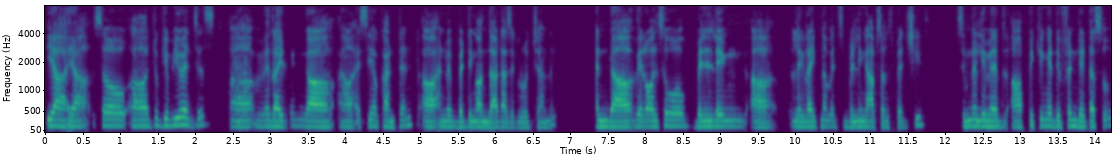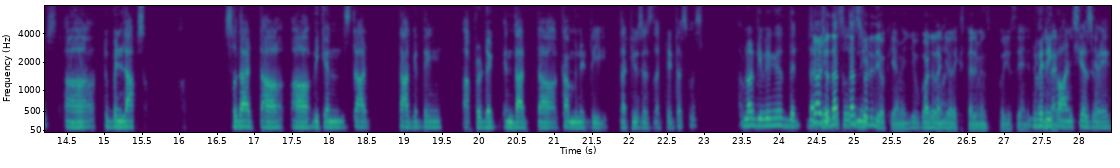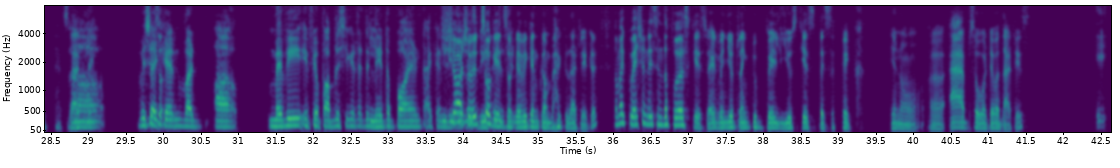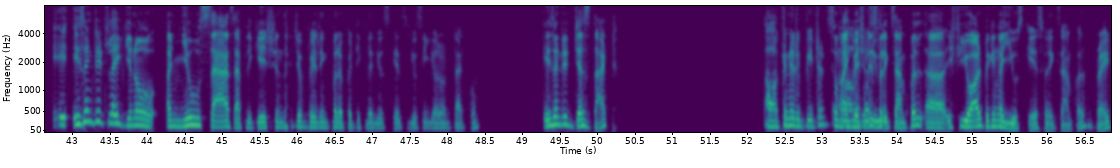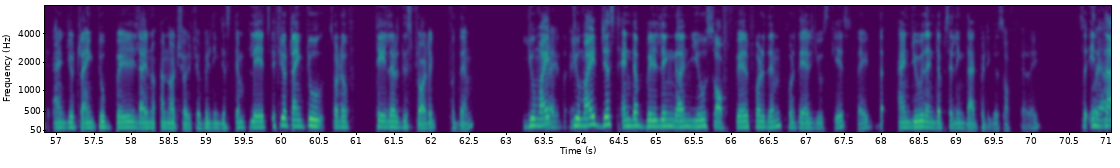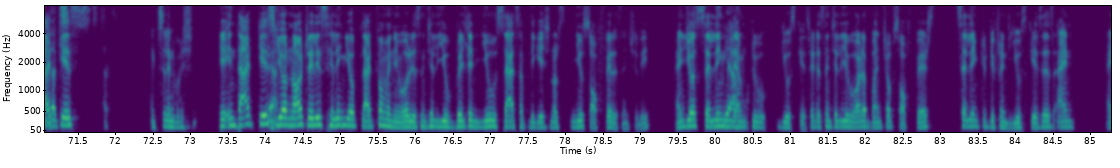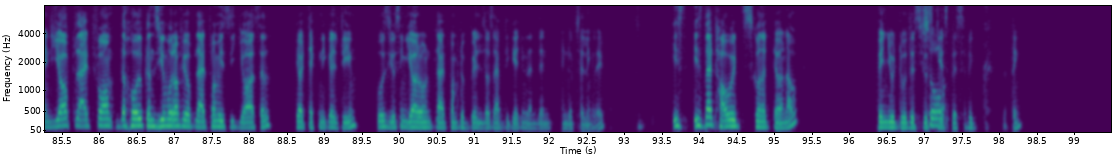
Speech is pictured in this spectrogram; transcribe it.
Yeah, yeah. So uh, to give you a gist, uh, we're writing uh, uh, SEO content uh, and we're betting on that as a growth channel. And uh, we're also building, uh, like right now, it's building apps on spreadsheets. Similarly, we're uh, picking a different data source uh, to build apps so that uh, uh, we can start targeting a product in that uh, community that uses that data source. I'm not giving you that. that sure, sure. That's that's totally okay. I mean, you've got to run your experiments before you say in anything. a very That- conscious yeah, way. that make- Uh, wish I can, but uh, maybe if you're publishing it at a later point, I can. Sure, sure. It's okay. It's okay. We can come back to that later. So my question is in the first case, right? When you're trying to build use case specific, you know, uh, apps or whatever that is, isn't it like you know a new SaaS application that you're building for a particular use case using your own platform? Isn't it just that? Uh, can you repeat it? So my Uh, question is, for mean? example, uh, if you are picking a use case, for example, right, and you're trying to build, I know, I'm not sure if you're building just templates, if you're trying to sort of tailor this product for them, you might Right, right. you might just end up building a new software for them for their use case, right? And you will end up selling that particular software, right? So in Oh, yeah, that that's- case, that's Excellent question. yeah, in that case, Yeah. you're not really selling your platform anymore. Essentially, you've built a new SaaS application or new software essentially, and you're selling Yeah. them to use case, right? Essentially, you've got a bunch of softwares selling to different use cases, and and your platform, the whole consumer of your platform is yourself, your technical team, who's using your own platform to build those applications and then end up selling, right? Is is that how it's gonna turn out when you do this use So- case specific thing?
